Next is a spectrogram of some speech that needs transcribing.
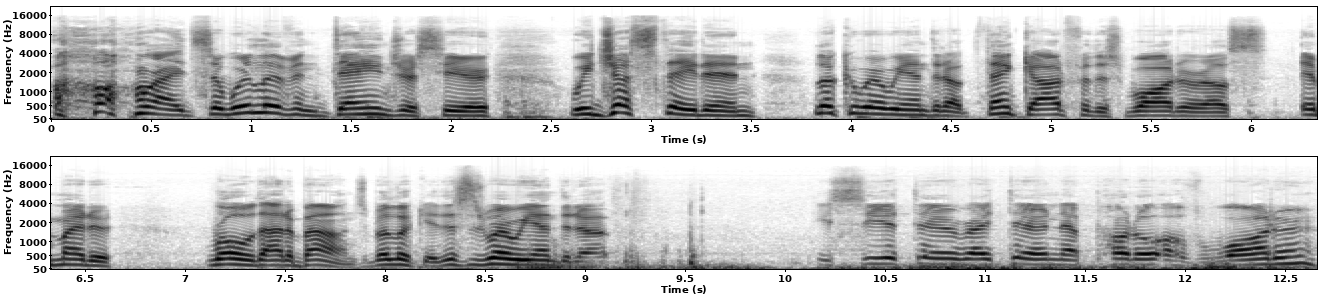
All right, so we're living dangerous here. We just stayed in. Look at where we ended up. Thank God for this water, else it might have rolled out of bounds. But look, at this is where we ended up. You see it there, right there in that puddle of water?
